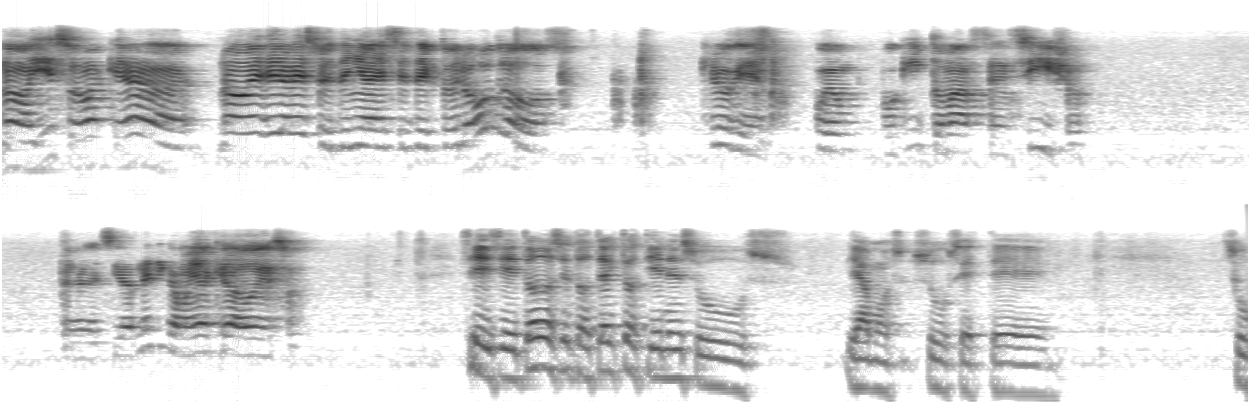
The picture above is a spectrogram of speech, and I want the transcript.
no, y eso más que nada, no, era eso que tenía ese texto. De los otros, creo que fue un poquito más sencillo. Pero de cibernética me había quedado eso. Sí, sí, todos estos textos tienen sus, digamos, sus, este, sus,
